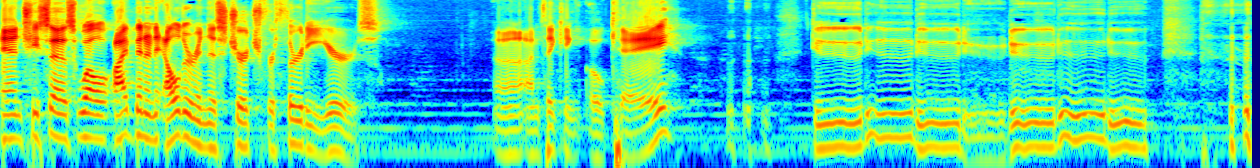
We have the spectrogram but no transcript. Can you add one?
And she says, Well, I've been an elder in this church for 30 years. Uh, I'm thinking, okay. do, do, do, do, do, do, do.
